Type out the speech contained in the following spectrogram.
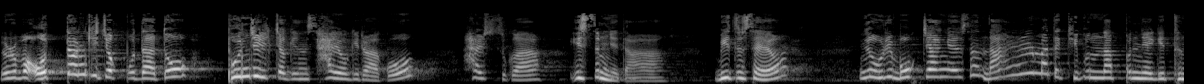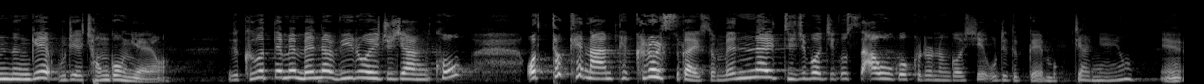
여러분 어떤 기적보다도 본질적인 사역이라고 할 수가 있습니다. 믿으세요? 우리 목장에서 날마다 기분 나쁜 얘기 듣는 게 우리의 전공이에요. 그것 때문에 맨날 위로해주지 않고 어떻게 나한테 그럴 수가 있어. 맨날 뒤집어지고 싸우고 그러는 것이 우리들 교회 목장이에요. 예.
